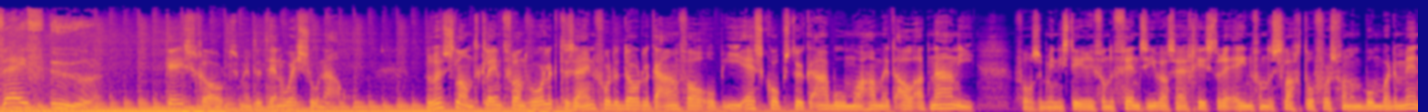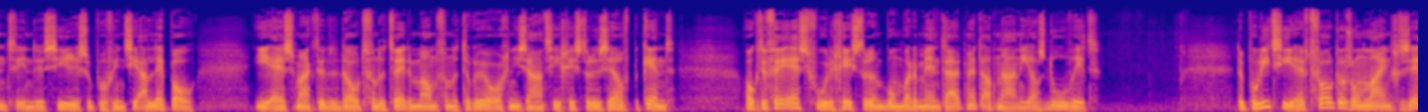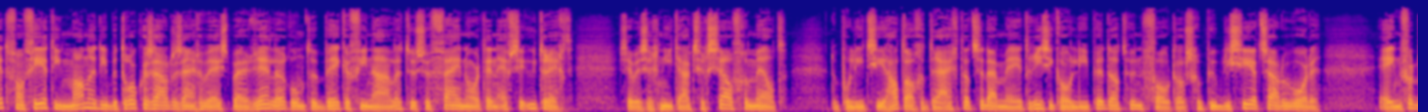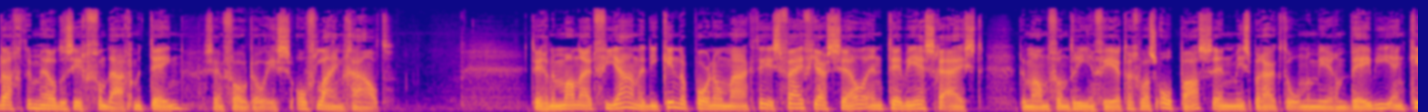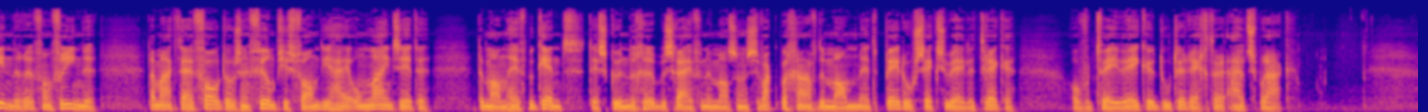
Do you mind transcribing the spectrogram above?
Vijf uur. Kees Groot met het NOS-journaal. Rusland claimt verantwoordelijk te zijn voor de dodelijke aanval op IS-kopstuk Abu Mohammed al-Adnani. Volgens het ministerie van Defensie was hij gisteren een van de slachtoffers van een bombardement in de Syrische provincie Aleppo. IS maakte de dood van de tweede man van de terreurorganisatie gisteren zelf bekend. Ook de VS voerde gisteren een bombardement uit met Adnani als doelwit. De politie heeft foto's online gezet van 14 mannen die betrokken zouden zijn geweest bij rellen rond de bekerfinale tussen Feyenoord en FC Utrecht. Ze hebben zich niet uit zichzelf gemeld. De politie had al gedreigd dat ze daarmee het risico liepen dat hun foto's gepubliceerd zouden worden. Eén verdachte meldde zich vandaag meteen. Zijn foto is offline gehaald. Tegen de man uit Vianen die kinderporno maakte is vijf jaar cel en tbs geëist. De man van 43 was oppas en misbruikte onder meer een baby en kinderen van vrienden. Daar maakte hij foto's en filmpjes van die hij online zette. De man heeft bekend. Deskundigen beschrijven hem als een zwakbegaafde man met pedoseksuele trekken. Over twee weken doet de rechter uitspraak.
